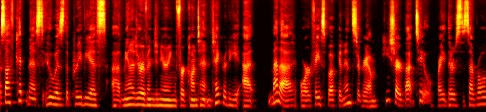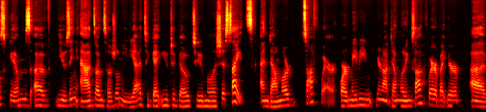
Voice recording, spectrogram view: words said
Asaf Kipnis, who was the previous uh, manager of engineering for content integrity at Meta or Facebook and Instagram, he shared that too, right? There's several scams of using ads on social media to get you to go to malicious sites and download software. Or maybe you're not downloading software, but you're uh,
